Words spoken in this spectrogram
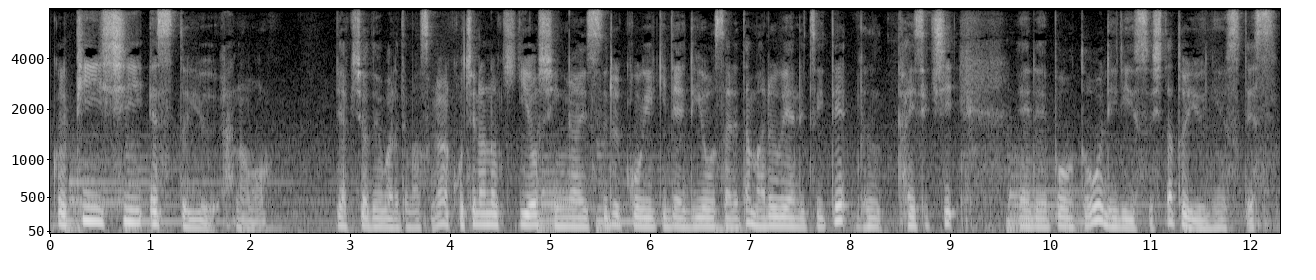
これ PCS というあの略称で呼ばれてますがこちらの機器を侵害する攻撃で利用されたマルウェアについて解析しレポートをリリースしたというニュースです。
